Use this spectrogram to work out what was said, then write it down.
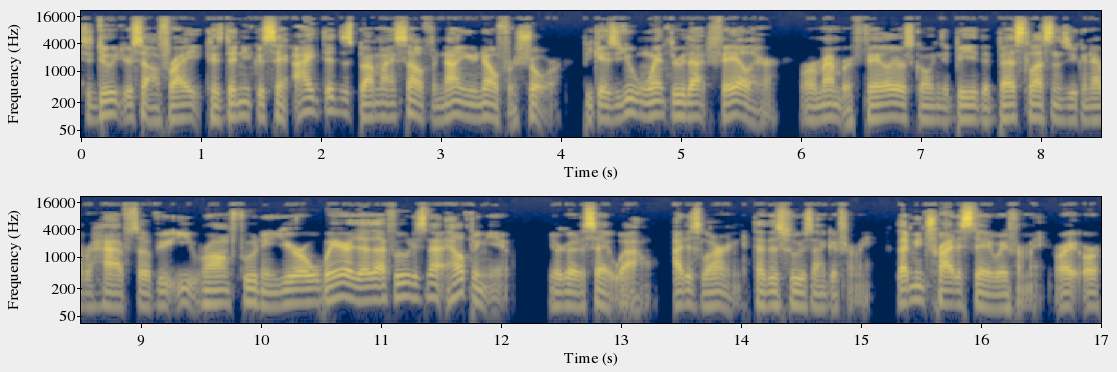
to do it yourself, right? Because then you could say, I did this by myself. And now you know for sure because you went through that failure. Remember, failure is going to be the best lessons you can ever have. So if you eat wrong food and you're aware that that food is not helping you, you're going to say, wow, I just learned that this food is not good for me. Let me try to stay away from it, right? Or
